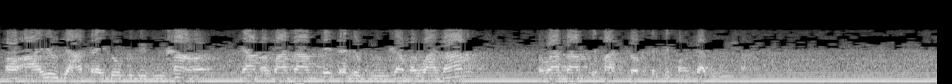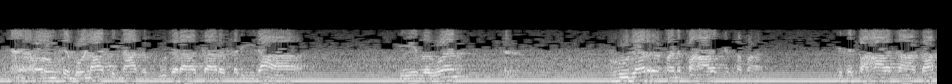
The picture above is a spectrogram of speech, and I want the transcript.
और आयु जहाँ त्रैलोक विभूषण जहाँ भगवान राम थे त्रैलोक विभूषण भगवान राम। भगवान राम के पास लौट करके पहुँचा विभूषण और उनसे बोला कि नाथ भूधराकार शरीरा, हे भगवान, भूधर मन पहाड़ के समान। जैसे पहाड़ का आकार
